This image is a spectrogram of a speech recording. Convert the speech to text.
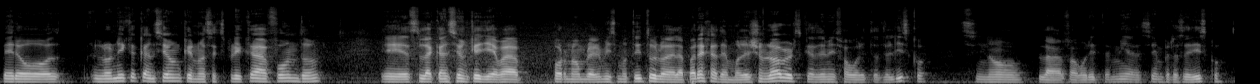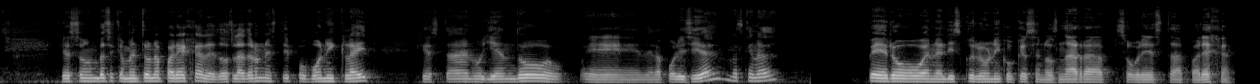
pero la única canción que nos explica a fondo es la canción que lleva por nombre el mismo título de la pareja, Demolition Lovers, que es de mis favoritas del disco, sino la favorita mía siempre ese disco, que son básicamente una pareja de dos ladrones tipo Bonnie y Clyde que están huyendo eh, de la policía, más que nada. Pero en el disco es lo único que se nos narra sobre esta pareja.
